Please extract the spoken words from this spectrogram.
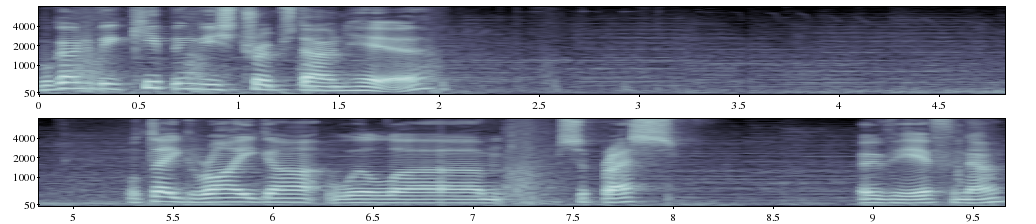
We're going to be keeping these troops down here. We'll take Riga. We'll um, suppress over here for now.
